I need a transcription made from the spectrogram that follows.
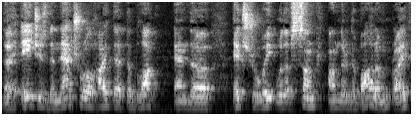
The h is the natural height that the block and the extra weight would have sunk under the bottom, right?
